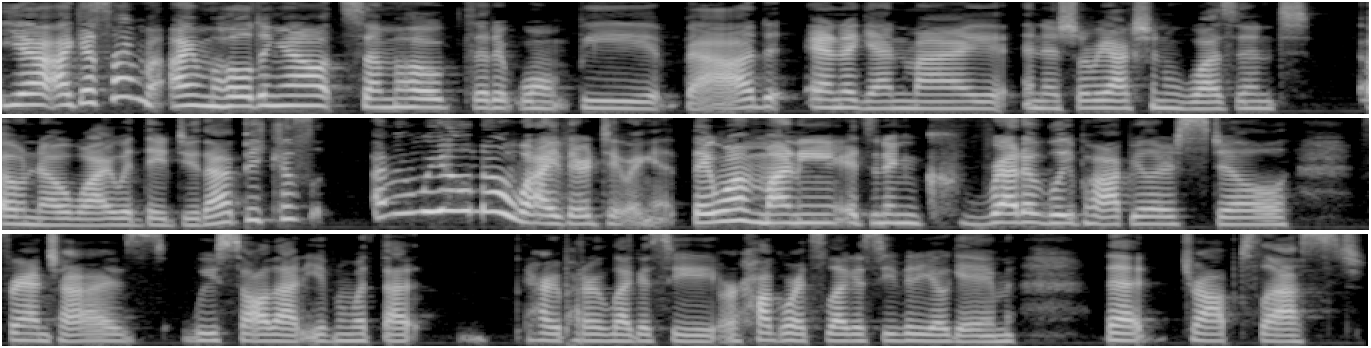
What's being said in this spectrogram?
Yeah, I guess I'm I'm holding out some hope that it won't be bad. And again, my initial reaction wasn't, "Oh no, why would they do that?" Because I mean, we all know why they're doing it. They want money. It's an incredibly popular still franchise. We saw that even with that Harry Potter Legacy or Hogwarts Legacy video game that dropped last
